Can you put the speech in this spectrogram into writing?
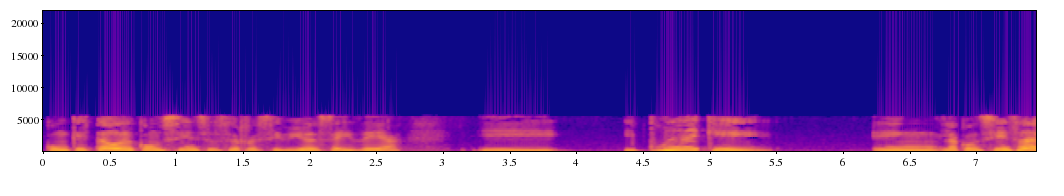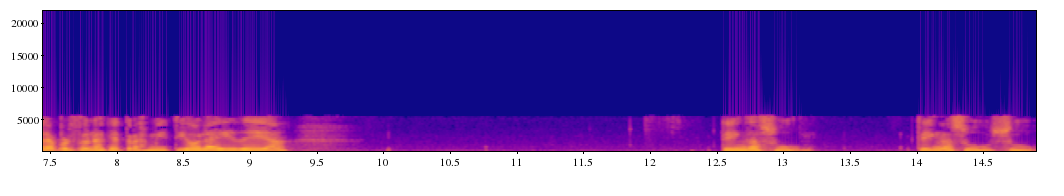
con qué estado de conciencia se recibió esa idea. Y, y puede que en la conciencia de la persona que transmitió la idea tenga su tenga su, su,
